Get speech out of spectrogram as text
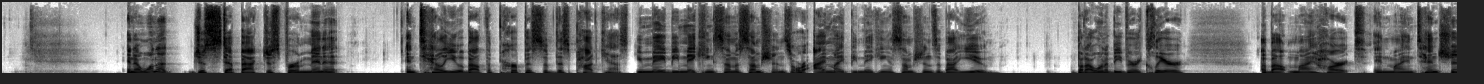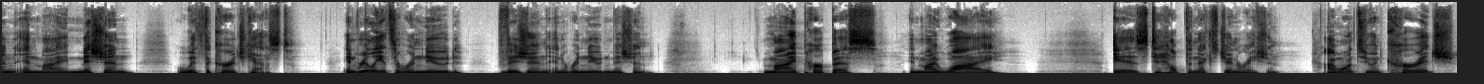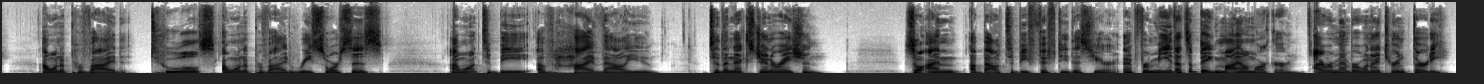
And I want to just step back just for a minute and tell you about the purpose of this podcast. You may be making some assumptions, or I might be making assumptions about you, but I want to be very clear about my heart and my intention and my mission with the Courage Cast. And really, it's a renewed vision and a renewed mission. My purpose and my why is to help the next generation. I want to encourage, I want to provide tools, I want to provide resources, I want to be of high value to the next generation. So I'm about to be 50 this year. And for me, that's a big mile marker. I remember when I turned 30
